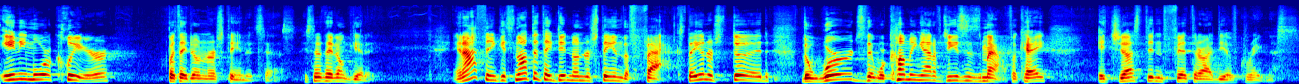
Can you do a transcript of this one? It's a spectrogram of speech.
any more clear, but they don't understand, it says. He says they don't get it. And I think it's not that they didn't understand the facts, they understood the words that were coming out of Jesus' mouth, okay? It just didn't fit their idea of greatness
